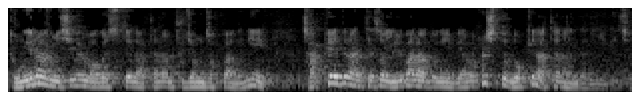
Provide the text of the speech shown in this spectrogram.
동일한 음식을 먹었을 때 나타난 부정적 반응이 자폐들한테서 일반 아동에 비하면 훨씬 더 높게 나타난다는 얘기죠.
